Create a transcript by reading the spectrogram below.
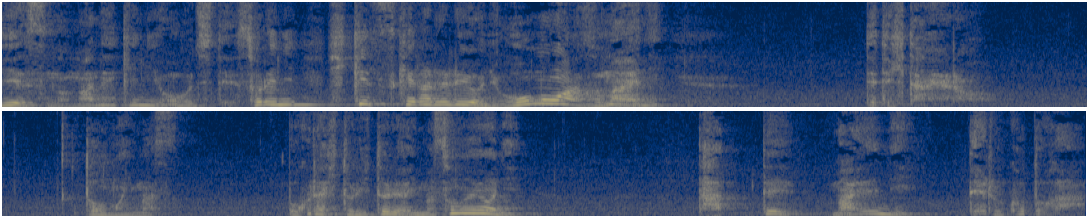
イエスの招きに応じてそれに引きつけられるように思わず前に出てきたんやろう。と思います。僕ら一人一人は今そのように立って前に出ることが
